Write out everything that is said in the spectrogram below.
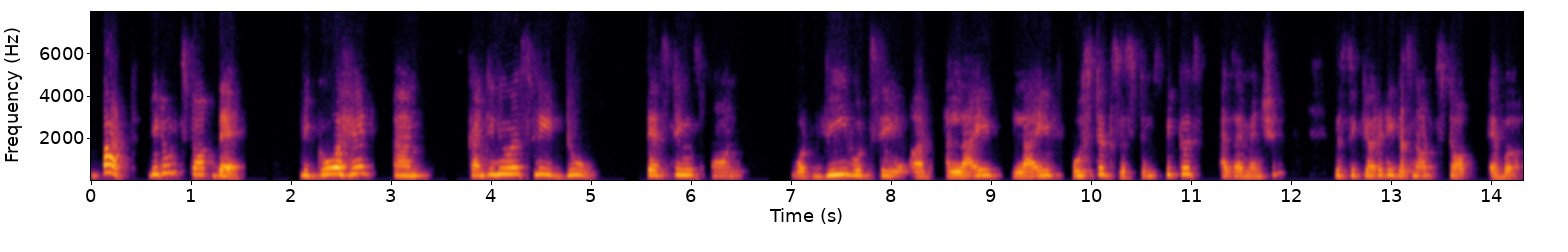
But we don't stop there. We go ahead and continuously do testings on what we would say are alive, live hosted systems because, as I mentioned, the security does not stop ever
